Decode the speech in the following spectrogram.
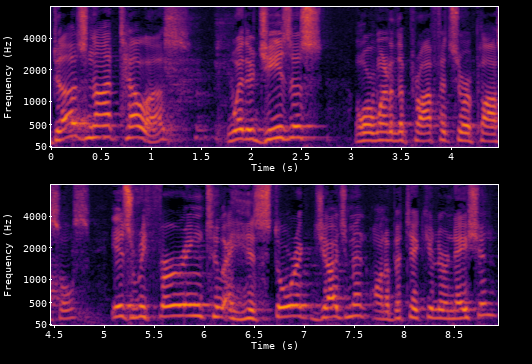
does not tell us whether Jesus or one of the prophets or apostles is referring to a historic judgment on a particular nation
